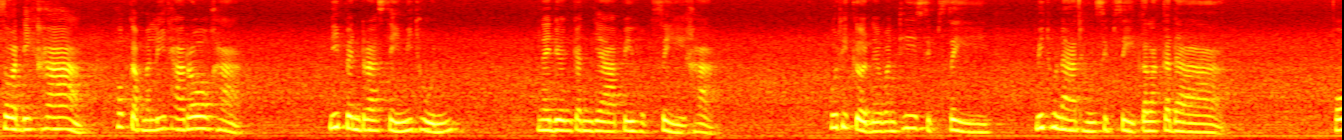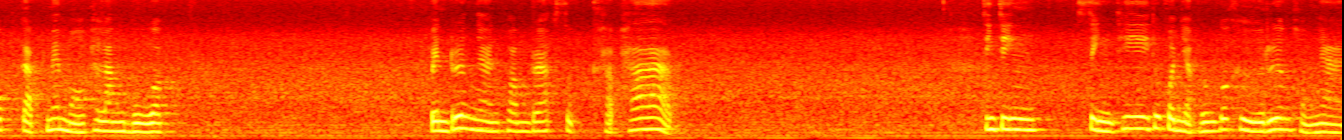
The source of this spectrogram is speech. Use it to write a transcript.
สวัสดีค่ะ พบกับมาริทาโร่ค่ะ นี่เป็นราศีมิถุน ในเดือนกันยาปี 64 ค่ะ ผู้ที่เกิดในวันที่ 14 มิถุนาถึง 14 กรกฎาคมพบกับแม่หมอพลังบวก เป็นเรื่องงานความรักสุขภาพ จริงๆ สิ่งที่ทุกคนอยากรู้ก็คือเรื่องของงาน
